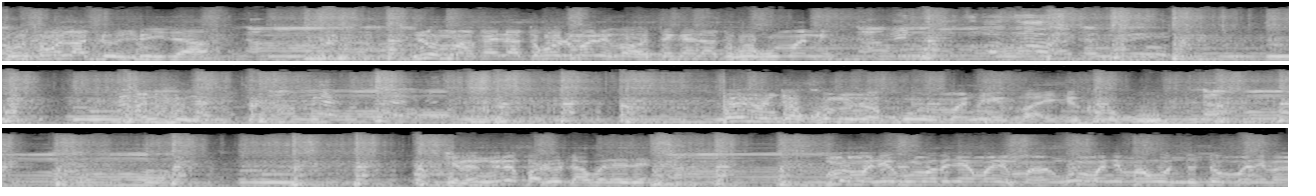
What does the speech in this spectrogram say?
ko la n'o ma kɛ la tɔgɔ duman la tɔgɔ kuma ni fɛn tɛ ko min na ko ma ne fa ye ko dabɔlen dɛ kuma ma ne kuma bɛ ne ma ko ne ma ko n ma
